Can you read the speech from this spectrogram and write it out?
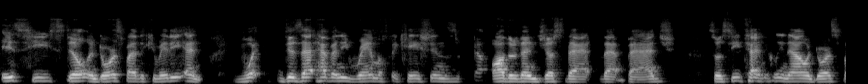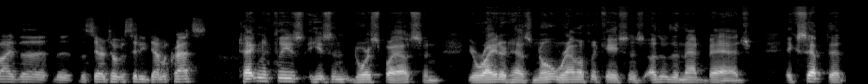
is he still endorsed by the committee? And what does that have any ramifications other than just that that badge? So is he technically now endorsed by the the, the Saratoga City Democrats? Technically, he's, he's endorsed by us, and you're right; it has no ramifications other than that badge, except that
